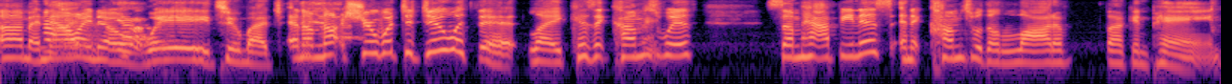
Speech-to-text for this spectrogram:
Um, and now I know yeah. way too much and I'm not sure what to do with it. Like, cause it comes with some happiness and it comes with a lot of fucking pain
